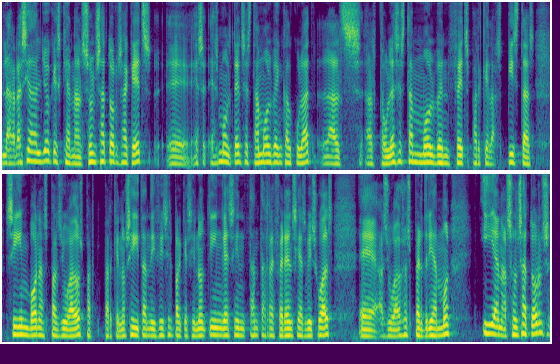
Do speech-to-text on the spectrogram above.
la gràcia del lloc és que en els sons satorns aquests eh, és, és molt tens, està molt ben calculat, els, els taulers estan molt ben fets perquè les pistes siguin bones pels jugadors, per, perquè no sigui tan difícil, perquè si no tinguessin tantes referències visuals, eh, els jugadors es perdrien molt, i en els sons satorns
